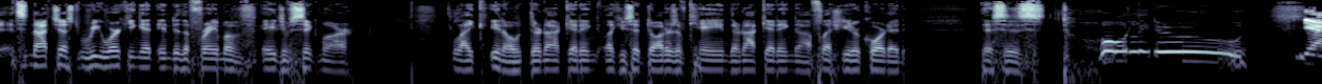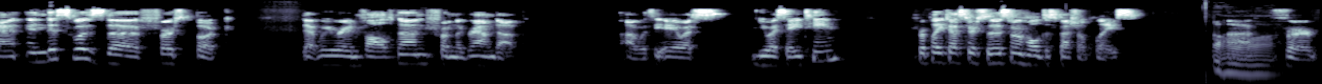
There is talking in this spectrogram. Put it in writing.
it's not just reworking it into the frame of Age of Sigmar. Like you know, they're not getting like you said, Daughters of Khaine. They're not getting uh, Flesh Eater Courts. This is totally new. Yeah, and this was the first book that we were involved on from the ground up uh, with the AOS USA team for playtesters. So this one holds a special place Oh, uh, for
